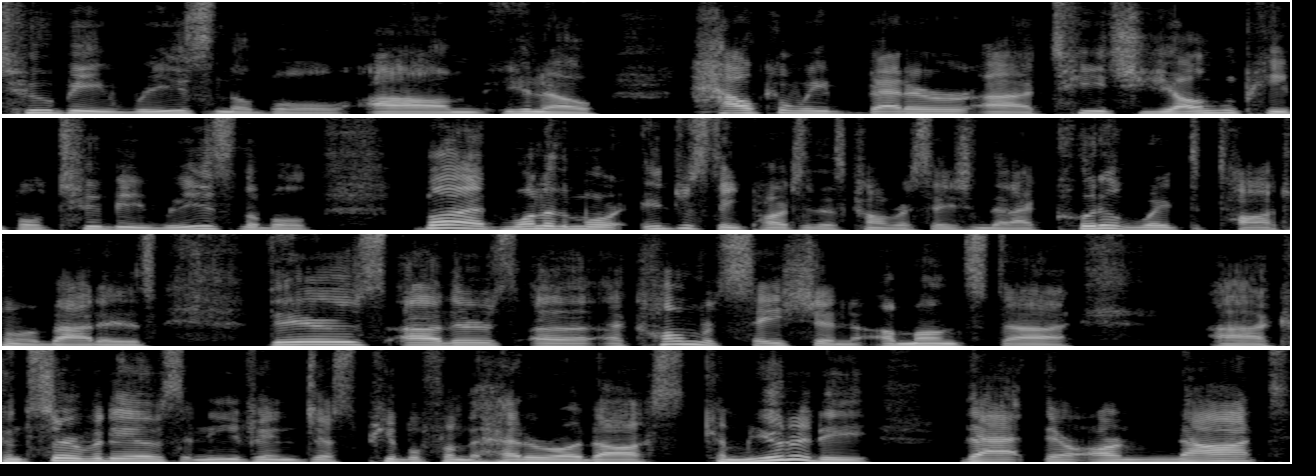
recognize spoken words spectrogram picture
to be reasonable um you know how can we better uh, teach young people to be reasonable but one of the more interesting parts of this conversation that i couldn't wait to talk to him about is there's uh there's a, a conversation amongst uh uh, conservatives and even just people from the heterodox community that there are not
